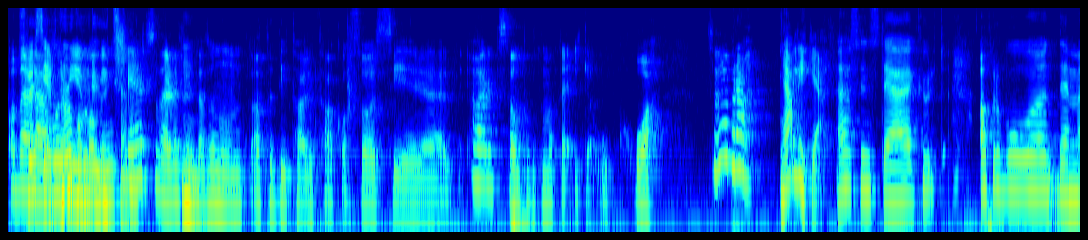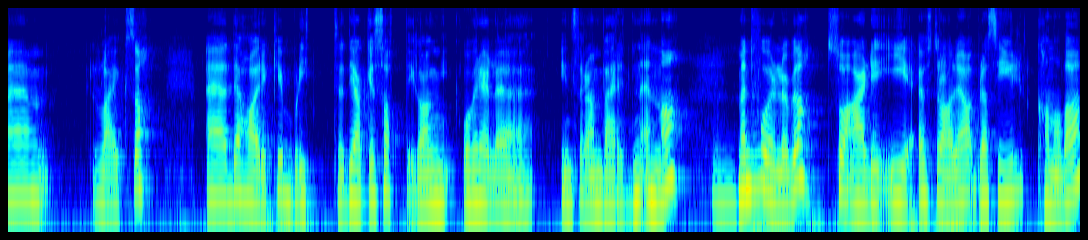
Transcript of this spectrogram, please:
og det er der Spesielt hvor når det mye mobbing skjer, så det er det fint at, noen, at de tar litt tak også og sier eh, Jeg har et standpunkt om at det ikke er ok. Så det er bra. Ja. Det liker jeg. Jeg syns det er kult. Apropos det med likes, da. det har ikke blitt De har ikke satt i gang over hele Instagram-verden ennå. Mm. Men foreløpig da, så er det i Australia, Brasil, Canada,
